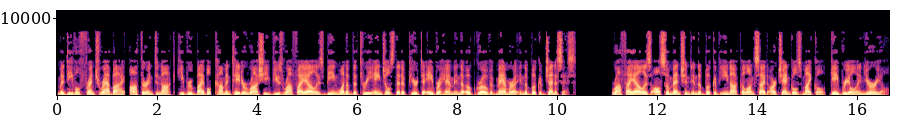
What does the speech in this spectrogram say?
Medieval French rabbi, author and Tanakh Hebrew Bible commentator Rashi views Raphael as being one of the three angels that appeared to Abraham in the oak grove of Mamre in the Book of Genesis. Raphael is also mentioned in the Book of Enoch alongside archangels Michael, Gabriel and Uriel.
